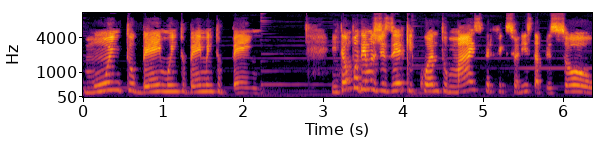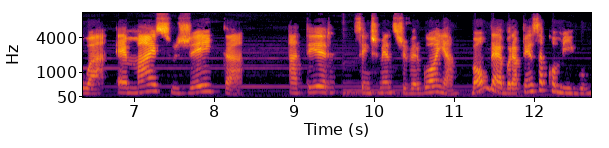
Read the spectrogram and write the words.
Muito bem, muito bem, muito bem. Então podemos dizer que quanto mais perfeccionista a pessoa é mais sujeita a ter sentimentos de vergonha? Bom, Débora, pensa comigo.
